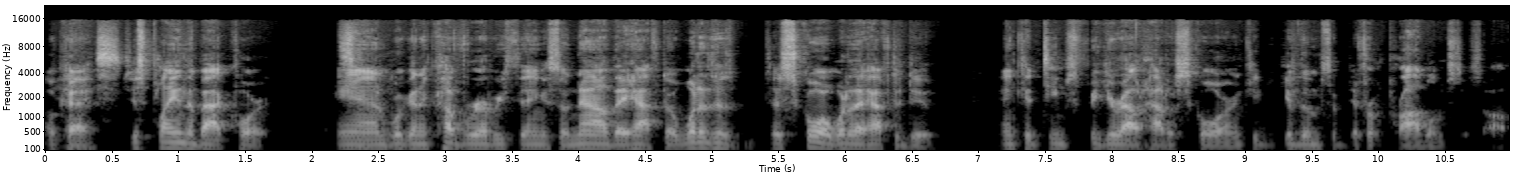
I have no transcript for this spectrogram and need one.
Okay, Yes. just play in the back court, and we're going to cover everything. So now they have to. What are the to score? What do they have to do? And can teams figure out how to score? And can you give them some different problems to solve?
